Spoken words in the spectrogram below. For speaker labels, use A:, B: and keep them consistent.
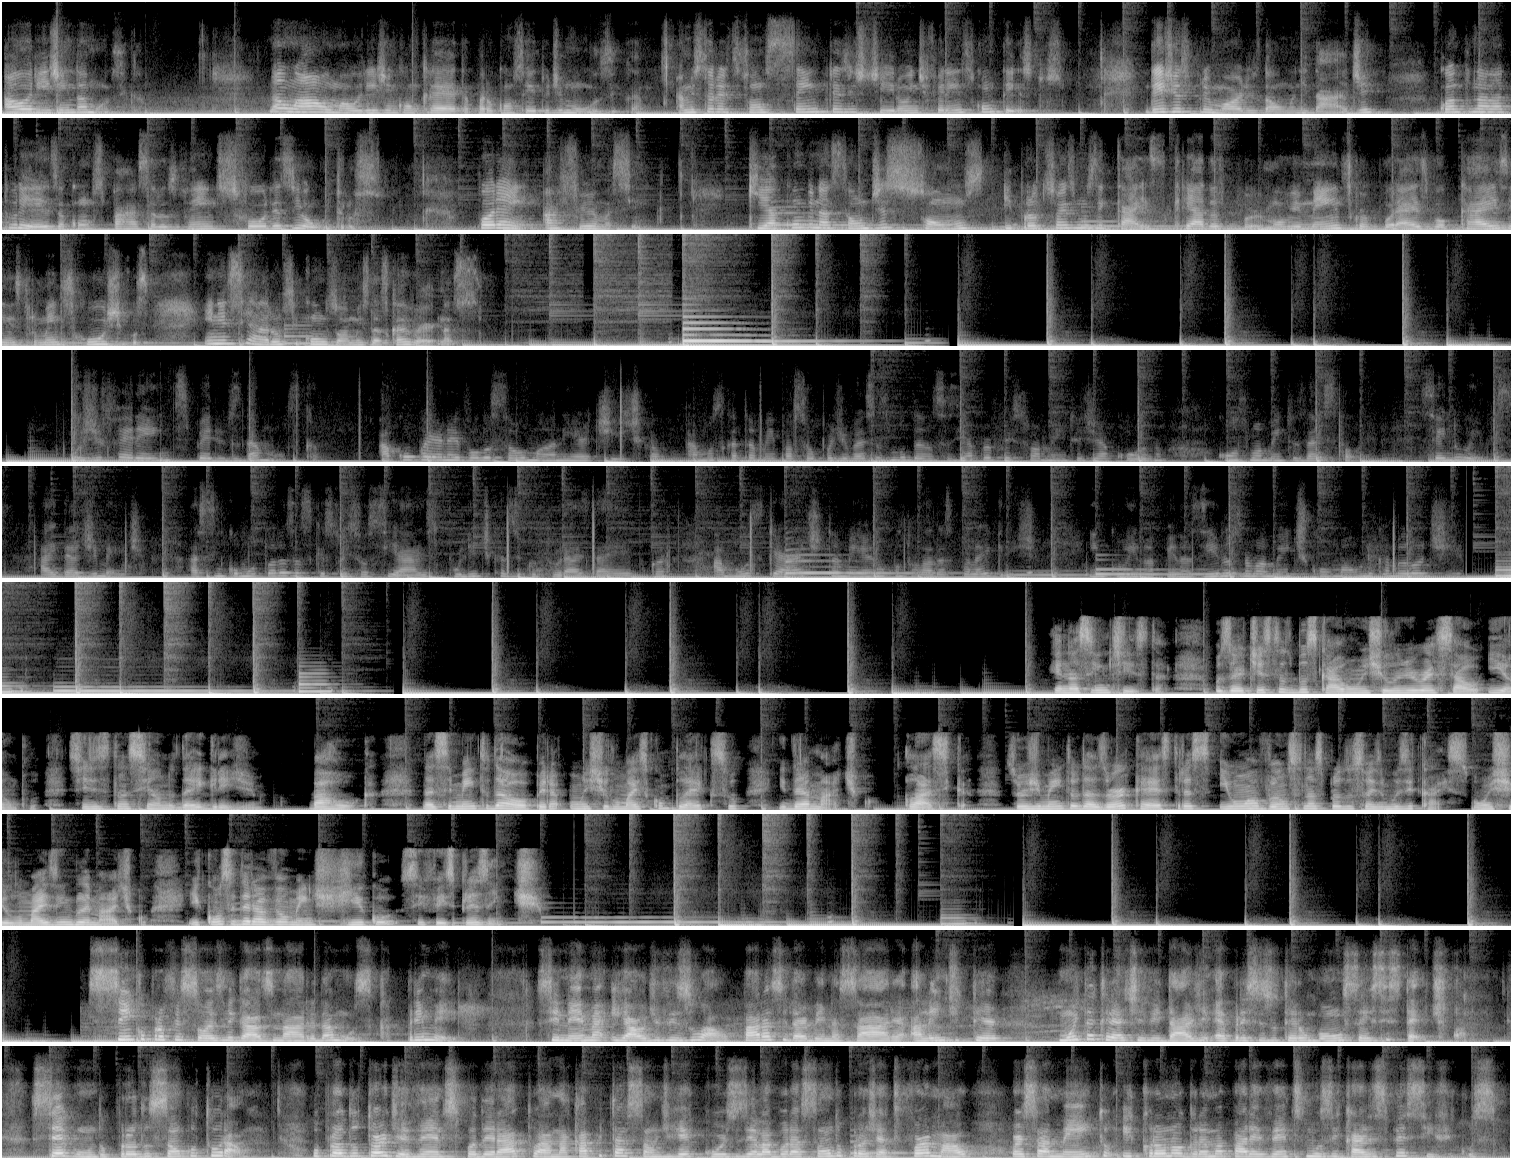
A: A origem da música. Não há uma origem concreta para o conceito de música. A mistura de sons sempre existiram em diferentes contextos, desde os primórdios da humanidade, quanto na natureza, com os pássaros, ventos, folhas e outros. Porém, afirma-se que a combinação de sons e produções musicais criadas por movimentos corporais, vocais e instrumentos rústicos iniciaram-se com os homens das cavernas.
B: Períodos da música. Acompanhando a evolução humana e artística, a música também passou por diversas mudanças e aperfeiçoamentos de acordo com os momentos da história, sendo eles a Idade Média, Assim como todas as questões sociais, políticas e culturais da época,
C: Renascentista. Os artistas buscavam um estilo universal e amplo, se distanciando da igreja. Barroca. Nascimento da ópera, um estilo mais complexo e dramático. Clássica. Surgimento das orquestras e um avanço nas produções musicais. Um estilo mais emblemático e consideravelmente rico se fez presente.
A: Cinco profissões ligadas na área da música. Primeiro, cinema e audiovisual. Para se dar bem nessa área, além de ter muita criatividade, é preciso ter um bom senso estético. Segundo, produção cultural. O produtor de eventos poderá atuar na captação de recursos e elaboração do projeto formal, orçamento e cronograma para eventos musicais específicos.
